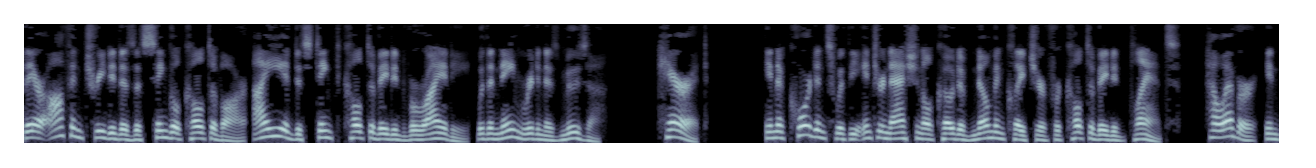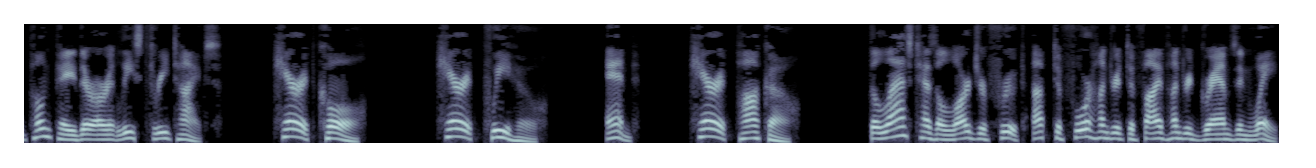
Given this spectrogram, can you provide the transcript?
They are often treated as a single cultivar, i.e. a distinct cultivated variety, with a name written as musa Karat, in accordance with the International Code of Nomenclature for Cultivated Plants. However, in Pohnpei there are at least three types. Karat Kole, Karat Pwehu, and Karat Pako. The last has a larger fruit, up to 400 to 500 grams in weight.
